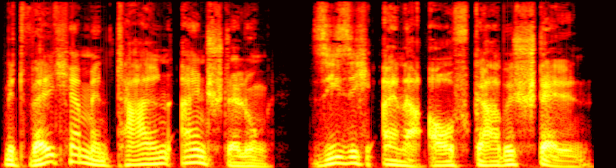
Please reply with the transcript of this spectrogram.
mit welcher mentalen Einstellung Sie sich einer Aufgabe stellen.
